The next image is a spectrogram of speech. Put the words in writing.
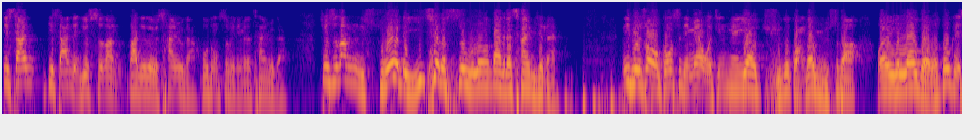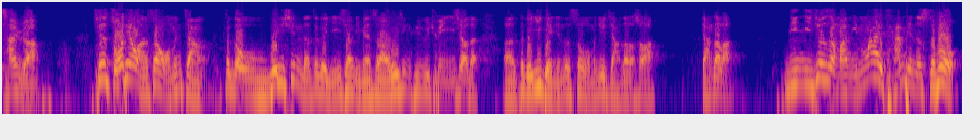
第三第三点就是让大家都有参与感，互动思维里面的参与感，就是让你所有的一切的事物都让大家来参与进来。你比如说我公司里面，我今天要取个广告语是吧？我要一个 logo，我都可以参与啊。其实昨天晚上我们讲这个微信的这个营销里面是吧？微信 QQ 群营销的呃这个一点零的时候，我们就讲到了是吧？讲到了，你你就是什么？你卖产品的时候，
